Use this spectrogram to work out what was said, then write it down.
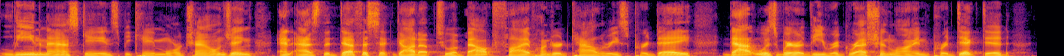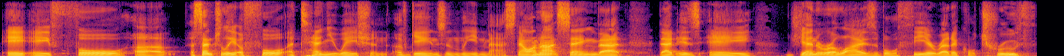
lean mass gains became more challenging. And as the deficit got up to about 500 calories per day, that was where the regression line predicted a, a full, uh, essentially a full attenuation of gains in lean mass. Now, I'm not saying that that is a generalizable theoretical truth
